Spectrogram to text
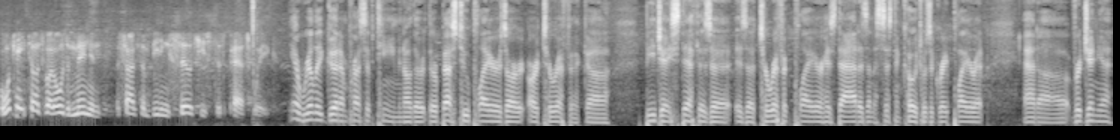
Well, what can you tell us about Old Dominion besides them beating Syracuse this past week? Yeah, really good, impressive team. You know, their their best two players are are terrific. Uh, B.J. Stith is a is a terrific player. His dad, as an assistant coach, was a great player at at uh, Virginia,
